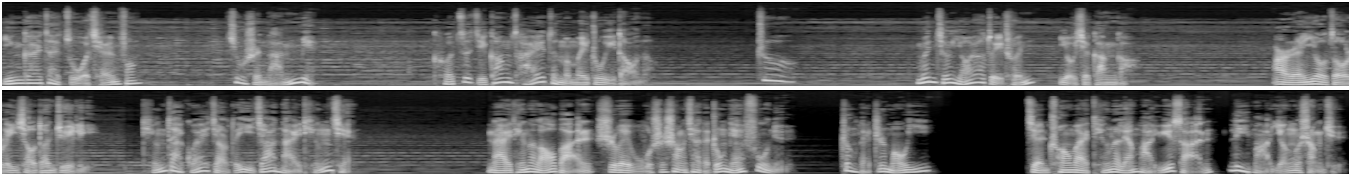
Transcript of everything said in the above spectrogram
应该在左前方，就是南面。可自己刚才怎么没注意到呢？这……温情咬咬嘴唇，有些尴尬。二人又走了一小段距离，停在拐角的一家奶亭前。奶亭的老板是位五十上下的中年妇女，正在织毛衣。见窗外停了两把雨伞，立马迎了上去。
